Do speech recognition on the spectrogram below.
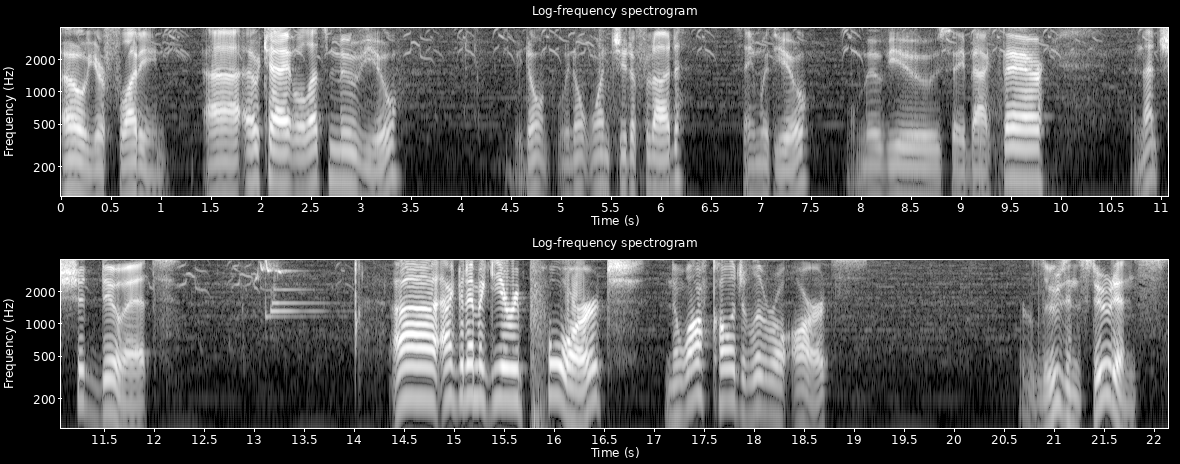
Oh, you're flooding. Uh, okay, well let's move you. We don't we don't want you to flood. Same with you. We'll move you, say back there. And that should do it. Uh, academic year report. Nawaf College of Liberal Arts. We're losing students.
